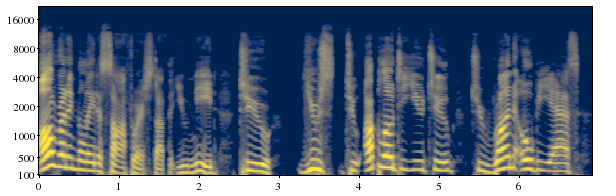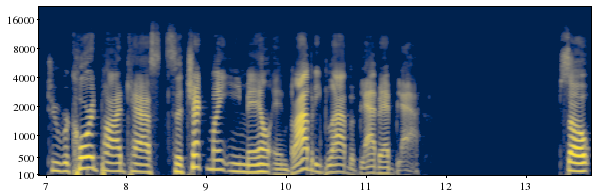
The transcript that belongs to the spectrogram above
all running the latest software stuff that you need to use to upload to YouTube, to run OBS, to record podcasts, to check my email, and blah blah blah blah blah blah blah. So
